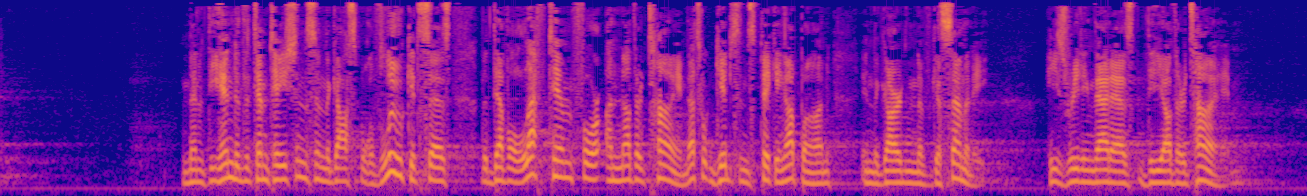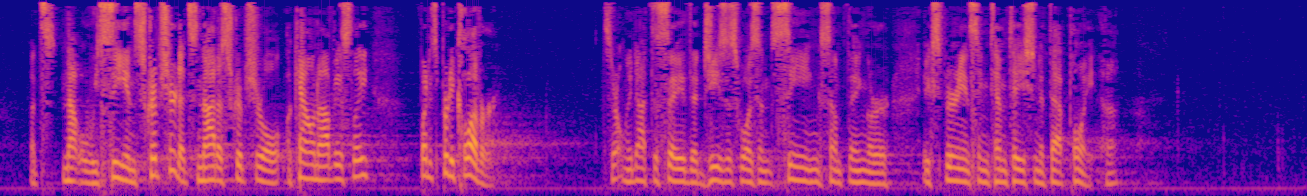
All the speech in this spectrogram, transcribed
And then at the end of the temptations in the Gospel of Luke, it says the devil left him for another time. That's what Gibson's picking up on in the Garden of Gethsemane. He's reading that as the other time. That's not what we see in Scripture. That's not a scriptural account, obviously, but it's pretty clever. Certainly not to say that Jesus wasn't seeing something or experiencing temptation at that point, huh?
